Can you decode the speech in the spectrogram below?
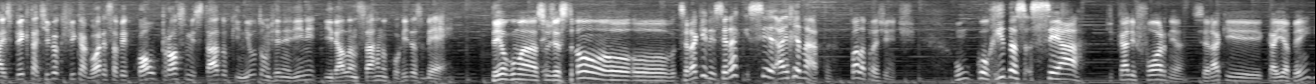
A expectativa que fica agora é saber qual o próximo estado que Newton Generini irá lançar no Corridas BR. Tem alguma sugestão? Ou, ou... será que ele. Será que. Se... Aí, Renata, fala pra gente. Um Corridas CA de Califórnia, será que caía bem?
